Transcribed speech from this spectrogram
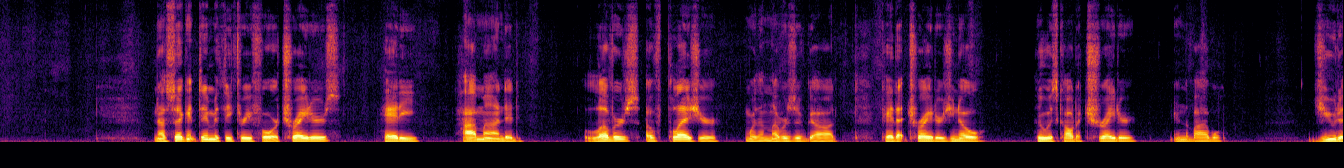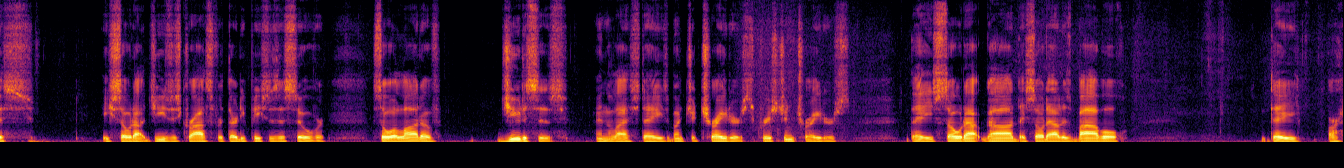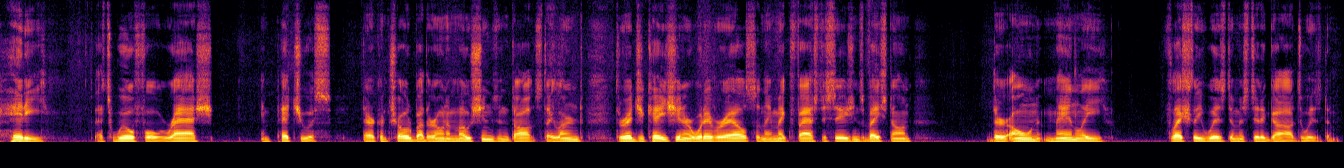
Now, 2 Timothy 3 4 traitors, heady, high minded, lovers of pleasure more than lovers of God. Okay, that traitors, you know who is called a traitor in the Bible? Judas. He sold out Jesus Christ for 30 pieces of silver. So a lot of Judases in the last days, a bunch of traitors, Christian traitors, they sold out God, they sold out his Bible. They are heady, that's willful, rash, impetuous. They are controlled by their own emotions and thoughts they learned through education or whatever else, and they make fast decisions based on their own manly fleshly wisdom instead of God's wisdom.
